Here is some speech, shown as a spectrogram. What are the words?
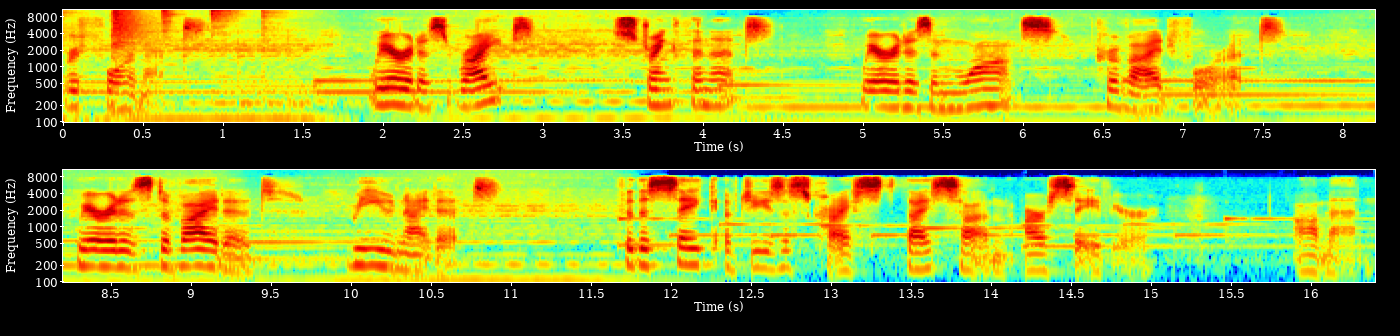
reform it. Where it is right, strengthen it. Where it is in want, provide for it. Where it is divided, reunite it for the sake of Jesus Christ, thy Son, our Savior. Amen.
